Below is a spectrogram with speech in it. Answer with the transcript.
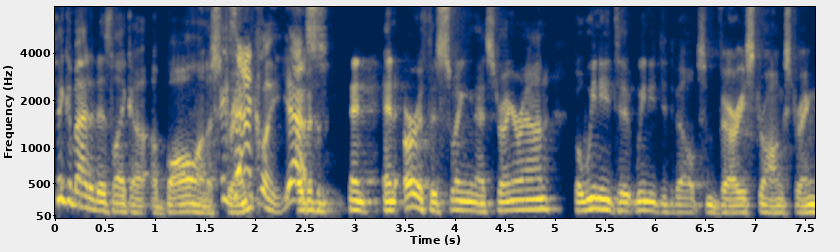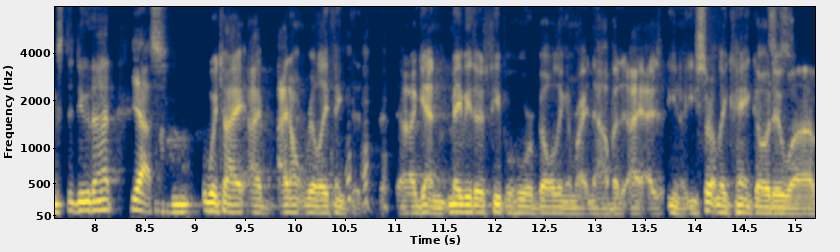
Think about it as like a, a ball on a string. Exactly. Yes. And and Earth is swinging that string around, but we need to we need to develop some very strong strings to do that. Yes. Um, which I, I I don't really think that. again, maybe there's people who are building them right now, but I, I you know you certainly can't go to uh,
